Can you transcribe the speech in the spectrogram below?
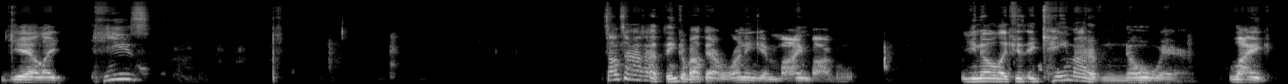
yeah, like he's. Sometimes I think about that running and mind boggle. You know, like it came out of nowhere. Like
